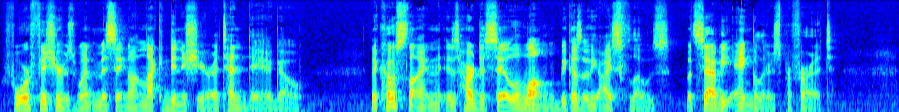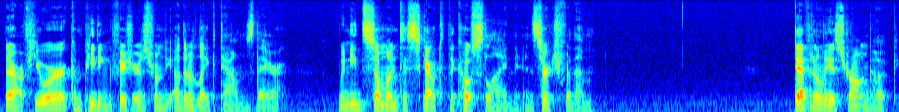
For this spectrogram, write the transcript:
Four fishers went missing on Lac Dinneshere a ten day ago. The coastline is hard to sail along because of the ice floes, but savvy anglers prefer it. There are fewer competing fishers from the other lake towns there. We need someone to scout the coastline and search for them. Definitely a strong hook,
